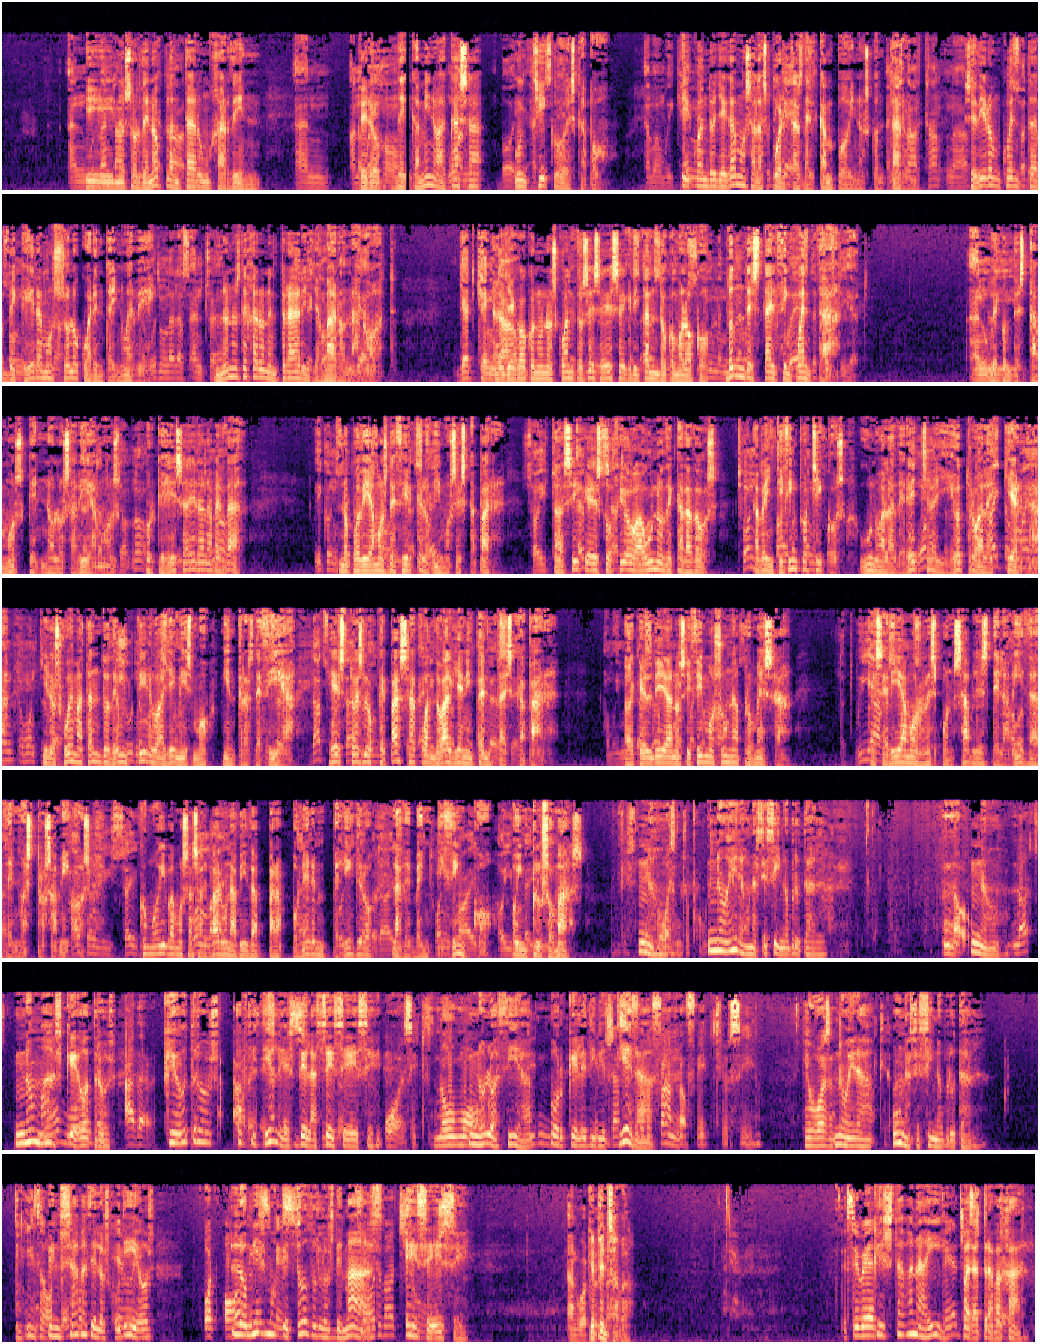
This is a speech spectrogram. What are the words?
Y nos ordenó plantar un jardín. Pero de camino a casa, un chico escapó. Y cuando llegamos a las puertas del campo y nos contaron, se dieron cuenta de que éramos solo 49. No nos dejaron entrar y llamaron a Gott. Él llegó con unos cuantos SS gritando como loco, ¿dónde está el 50? Le contestamos que no lo sabíamos, porque esa era la verdad. No podíamos decir que lo vimos escapar. Así que escogió a uno de cada dos, a 25 chicos, uno a la derecha y otro a la izquierda, y los fue matando de un tiro allí mismo mientras decía, esto es lo que pasa cuando alguien intenta escapar. Aquel día nos hicimos una promesa, que seríamos responsables de la vida de nuestros amigos. ¿Cómo íbamos a salvar una vida para poner en peligro la de 25 o incluso más? No, no era un asesino brutal. No, no más que otros, que otros oficiales de las SS. No lo hacía porque le divirtiera. No era un asesino brutal. Pensaba de los judíos lo mismo que todos los demás SS. ¿Qué pensaba? Que estaban ahí para trabajar.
